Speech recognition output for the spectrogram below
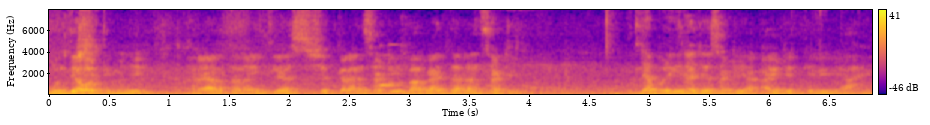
मुद्द्यावरती म्हणजे खऱ्या अर्थानं इथल्या शेतकऱ्यांसाठी बागायतदारांसाठी इथल्या बळीराजासाठी आयोजित केलेली आहे.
